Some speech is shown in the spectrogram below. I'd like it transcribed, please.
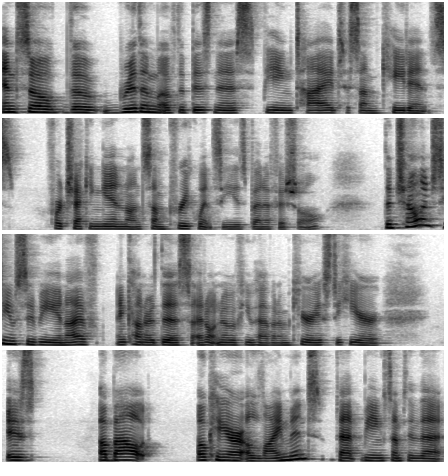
And so the rhythm of the business being tied to some cadence for checking in on some frequency is beneficial. The challenge seems to be, and I've encountered this, I don't know if you have, and I'm curious to hear, is about OKR alignment, that being something that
